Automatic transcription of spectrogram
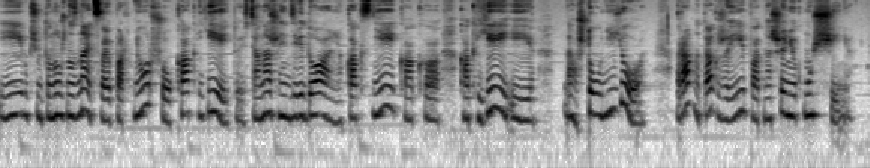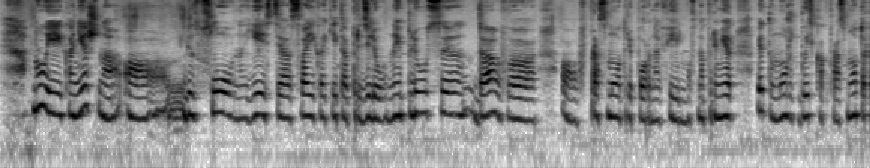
и, в общем-то, нужно знать свою партнершу, как ей, то есть она же индивидуальна, как с ней, как, э, как ей и а, что у нее. Равно также и по отношению к мужчине. Ну и, конечно, а, безусловно, есть а, свои какие-то определенные плюсы да, в, а, в просмотре порнофильмов. Например, это может быть как просмотр,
